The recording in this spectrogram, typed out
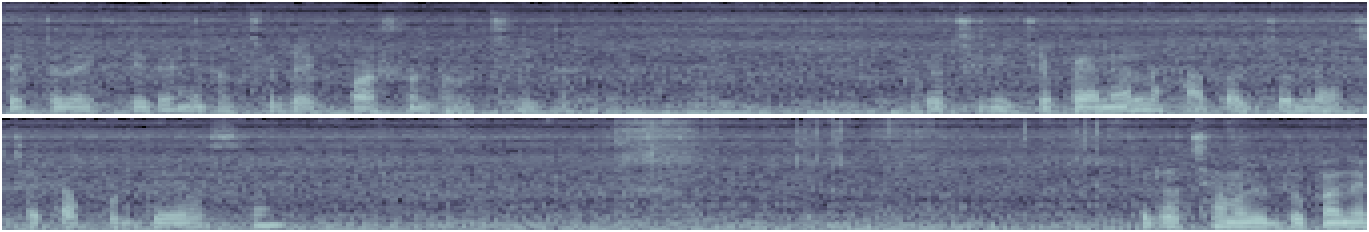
সাইডটা দেখিয়ে দেন। এটা হচ্ছে ব্যাক পার্সনটা হচ্ছে এটা। এটা হচ্ছে নিচে প্যানেল হাতার জন্য এক্সট্রা কাপড় দেওয়া আছে। এটা হচ্ছে আমাদের দোকানের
